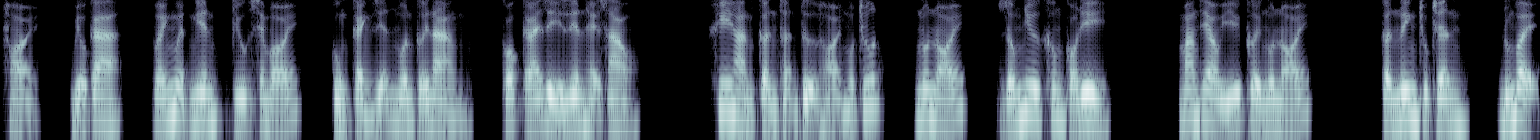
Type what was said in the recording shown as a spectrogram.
hỏi, biểu ca, với Nguyệt nghiên cứu xem bói, cùng cảnh diễn muốn cưới nàng, có cái gì liên hệ sao? Khi hàn cẩn thận tự hỏi một chút, nôn nói, giống như không có đi. Mang theo ý cười ngôn nói. Cẩn Ninh trục chân, đúng vậy,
